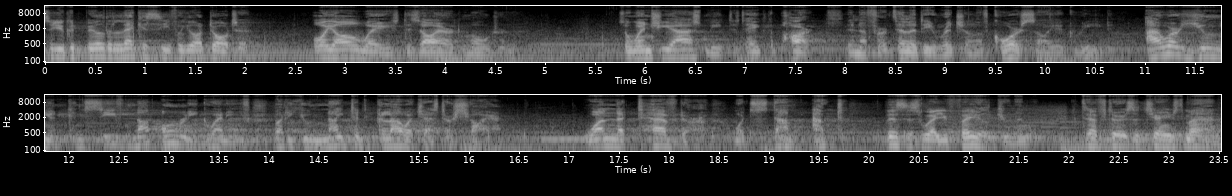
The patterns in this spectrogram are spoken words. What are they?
so you could build a legacy for your daughter. I always desired Modron. So when she asked me to take the part in a fertility ritual, of course I agreed. Our union conceived not only Gweneve, but a united Glowecestrescire. One that Tewdwr would stamp out. This is where you failed, Cynon. Tewdwr is a changed man.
